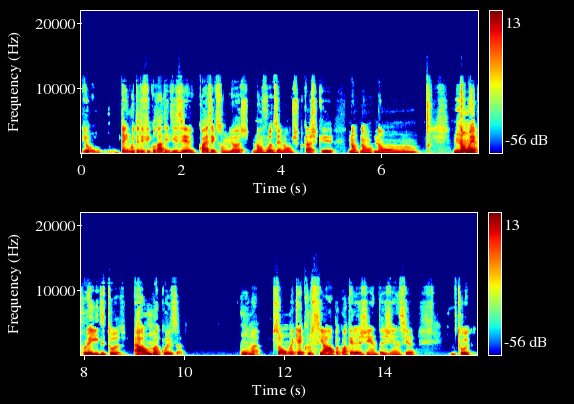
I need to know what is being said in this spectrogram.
eu tenho muita dificuldade em dizer quais é que são melhores. Não vou dizer nomes porque acho que não, não, não, não é por aí de todo. Há uma coisa, uma, só uma que é crucial para qualquer agente, agência, tudo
